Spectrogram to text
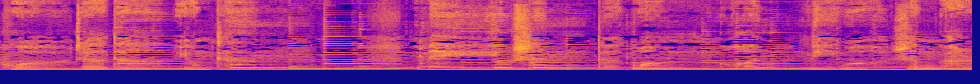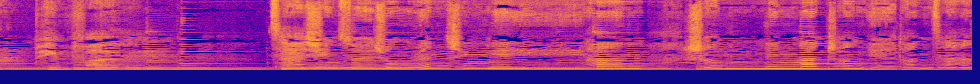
活着的勇敢。没有神的光环，你我生而平凡，在心碎中认清遗憾。生命漫长也短暂，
